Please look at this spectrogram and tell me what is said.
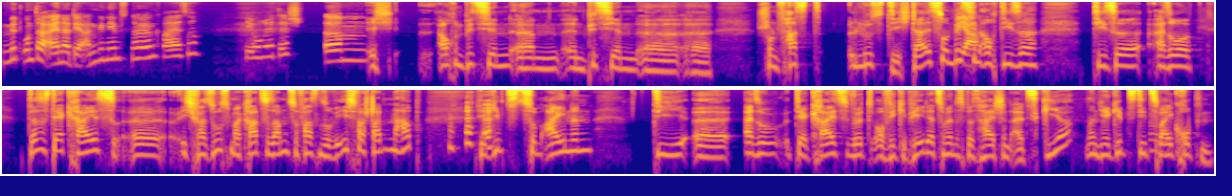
mitunter einer der angenehmsten Höllenkreise, theoretisch. Ähm, Ich auch ein bisschen, ähm, ein bisschen äh, äh, schon fast lustig. Da ist so ein bisschen Ja. auch diese, diese, also das ist der Kreis, äh, ich versuche es mal gerade zusammenzufassen, so wie ich es verstanden habe. Hier gibt es zum einen die, äh, also der Kreis wird auf Wikipedia zumindest bezeichnet als Gier und hier gibt es die zwei Gruppen,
